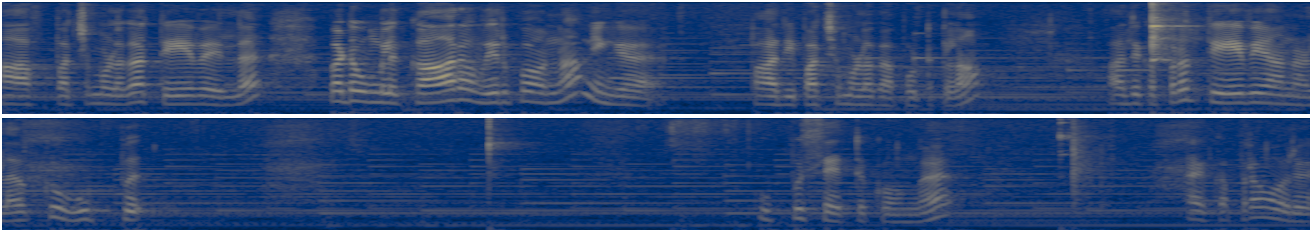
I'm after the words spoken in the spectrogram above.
ஹாஃப் பச்சை மிளகா தேவையில்லை. பட் உங்களுக்கு காரம் விருப்பம்னா நீங்கள் பாதி பச்சை மிளகா போட்டுக்கலாம். அதுக்கப்புறம் தேவையான அளவுக்கு உப்பு. உப்பு சேர்த்துக்கோங்க. அதுக்கப்புறம் ஒரு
